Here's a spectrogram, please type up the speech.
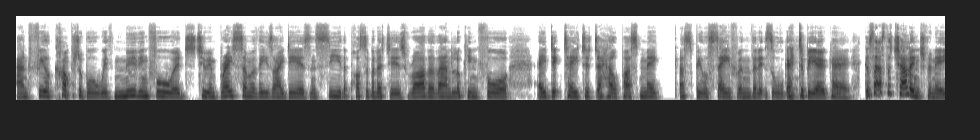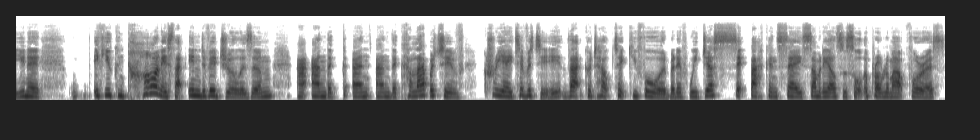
and feel comfortable with moving forward to embrace some of these ideas and see the possibilities rather than looking for a dictator to help us make us feel safe and that it's all going to be okay. Because that's the challenge for me. You know, if you can harness that individualism and the and and the collaborative creativity that could help take you forward. But if we just sit back and say somebody else will sort the problem out for us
